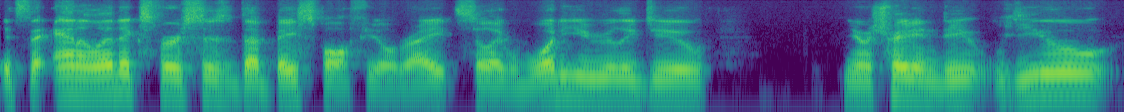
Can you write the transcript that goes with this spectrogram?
it's the analytics versus the baseball field, right? So like, what do you really do? You know, Tradon, do you, do you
